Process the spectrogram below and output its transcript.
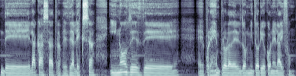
de la casa a través de Alexa y no desde, eh, por ejemplo, la del dormitorio con el iPhone.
